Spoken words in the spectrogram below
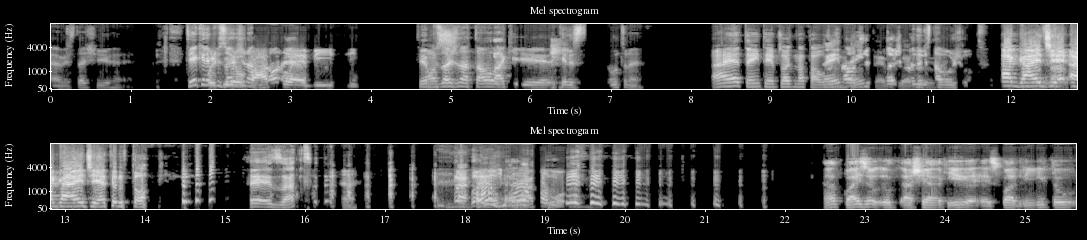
É a vice da Xirra. é. Tem aquele Porque episódio de Natal, Vasco né? é vice. Tem um episódio de Natal lá que, que eles junto, né? ah, é, tem, tem episódio de Natal. Tem, tem, tem episódios episódio quando eles estavam juntos. H é de, H é de hétero top. É, exato. Onde como? Rapaz, eu, eu achei aqui é, esse quadrinho, então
